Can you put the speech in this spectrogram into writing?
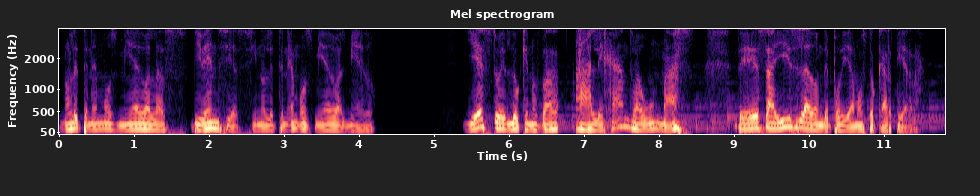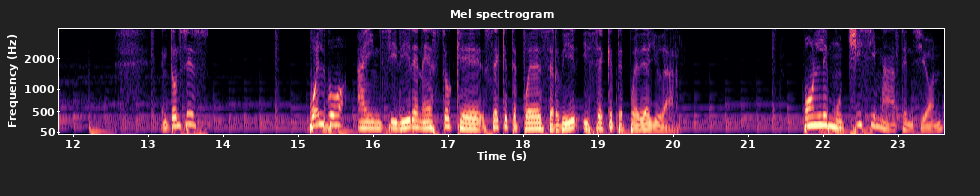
no le tenemos miedo a las vivencias, sino le tenemos miedo al miedo. Y esto es lo que nos va alejando aún más de esa isla donde podíamos tocar tierra. Entonces, vuelvo a incidir en esto que sé que te puede servir y sé que te puede ayudar ponle muchísima atención,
